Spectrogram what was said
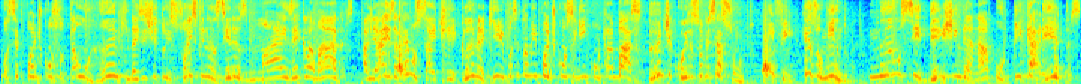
você pode consultar um ranking das instituições financeiras mais reclamadas. Aliás, até no site Reclame Aqui, você também pode conseguir encontrar bastante coisa sobre esse assunto. Enfim, resumindo, não se deixe enganar por picaretas.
